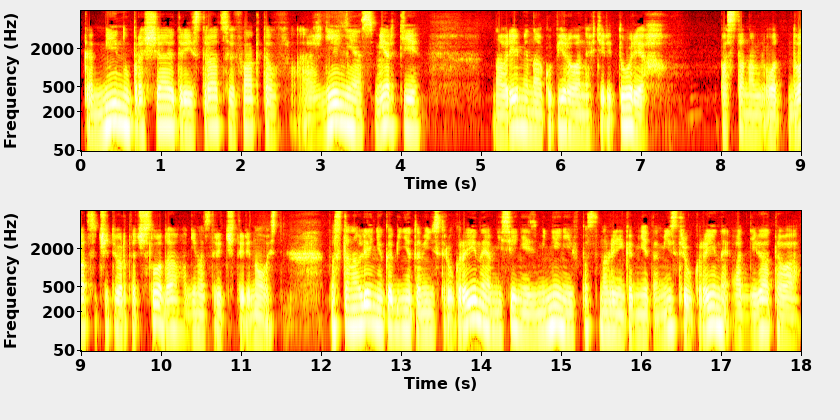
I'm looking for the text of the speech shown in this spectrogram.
Кабмин упрощает регистрацию фактов рождения, смерти на временно оккупированных территориях. Постанов... Вот 24 число, да, 11.34 новость. Постановлению Кабинета министра Украины о внесении изменений в постановление Кабинета министра Украины от 9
